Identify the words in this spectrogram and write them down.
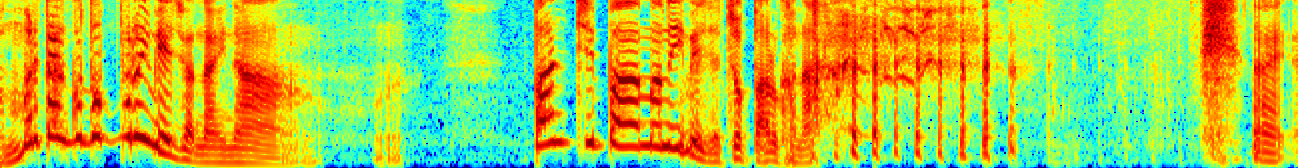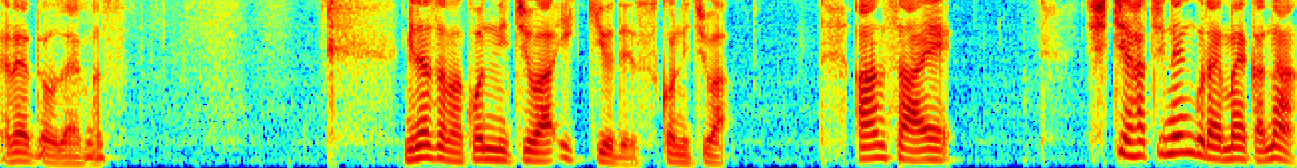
あんまりタンクトップのイメージはないな、パンチパーマのイメージはちょっとあるかな。はいありがとうございます。皆様こんにちは。一休です。こんにちは。アンサー A 78年ぐらい前かな。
